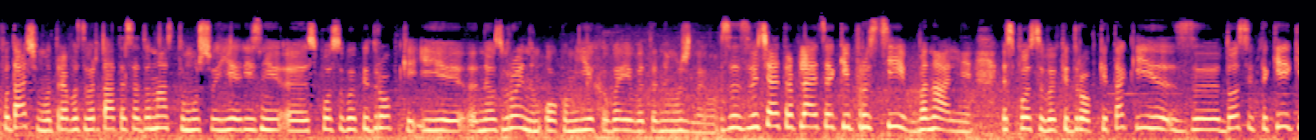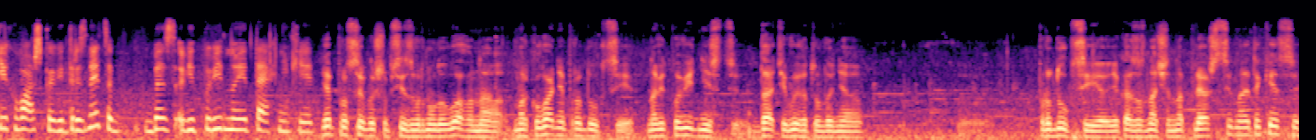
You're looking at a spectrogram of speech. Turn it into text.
в подальшому треба звертатися до нас, тому що є різні е, способи підробки, і неозброєним оком їх виявити неможливо. Зазвичай трапляються які прості, банальні способи підробки, так і з досить такі, яких важко відрізнитися без відповідної техніки. Я просив би, щоб всі звернули увагу на маркування продукції, на відповідність даті виготовлення е, продукції, яка зазначена на пляшці на етикетці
